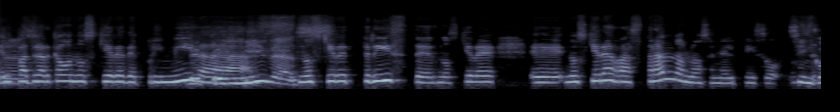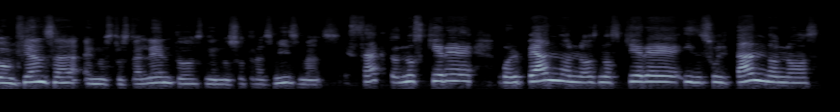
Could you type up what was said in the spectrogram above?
El patriarcado nos quiere deprimidas, nos quiere tristes, nos quiere, eh, nos quiere arrastrándonos en el piso. Sin confianza en nuestros talentos ni en nosotras mismas. Exacto, nos quiere golpeándonos, nos quiere insultándonos.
